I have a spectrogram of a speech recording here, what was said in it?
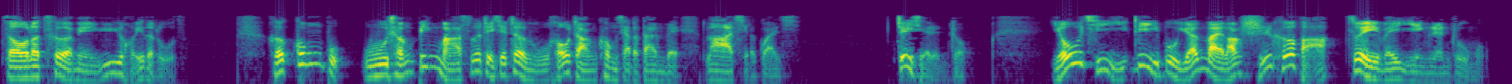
走了侧面迂回的路子，和工部、武城兵马司这些镇武侯掌控下的单位拉起了关系。这些人中，尤其以吏部员外郎石可法最为引人注目。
